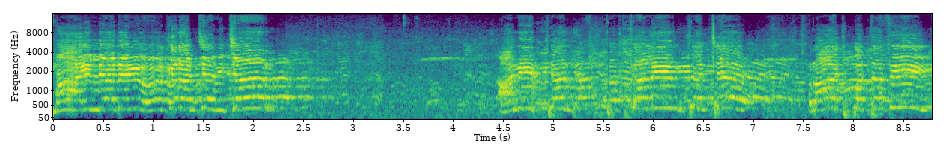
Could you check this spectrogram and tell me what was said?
मा अहिल्यादेवी होळकरांचे विचार आणि तत्कालीन त्यांचे राजपद्धती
